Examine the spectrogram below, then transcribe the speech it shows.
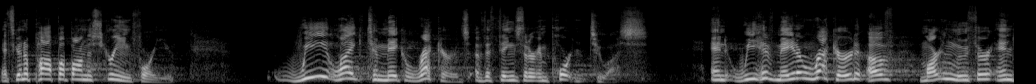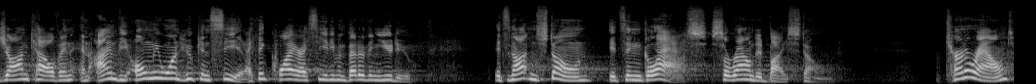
it's going to pop up on the screen for you. We like to make records of the things that are important to us. And we have made a record of Martin Luther and John Calvin, and I'm the only one who can see it. I think, choir, I see it even better than you do. It's not in stone, it's in glass, surrounded by stone. Turn around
